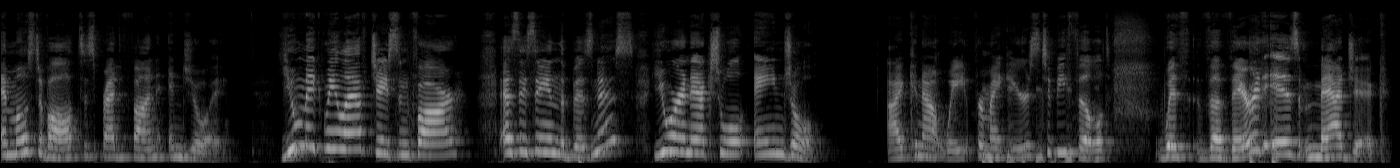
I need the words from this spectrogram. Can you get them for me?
and most of all, to spread fun and joy. You make me laugh, Jason Farr. As they say in the business, you are an actual angel. I cannot wait for my ears to be filled with the There It Is magic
